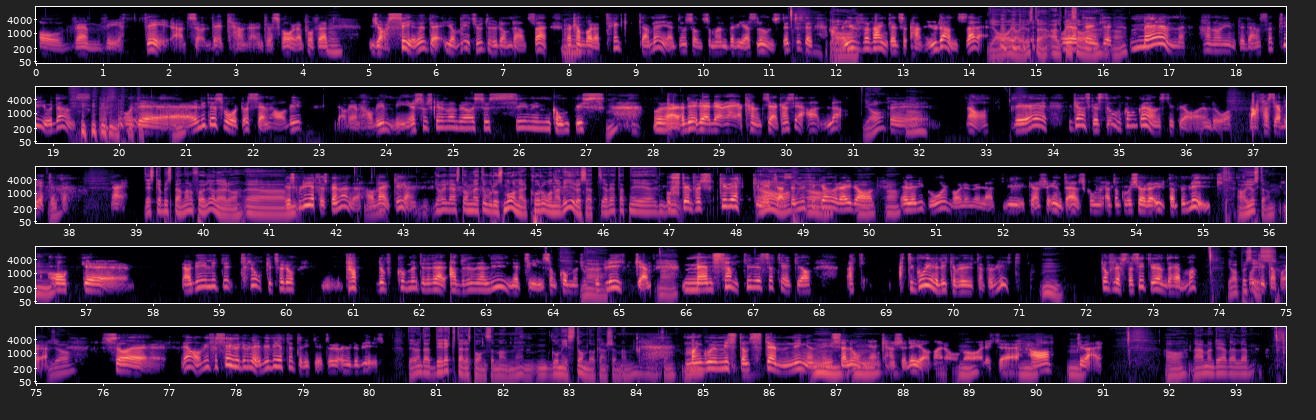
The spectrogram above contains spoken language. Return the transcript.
Och vem vet det alltså? Det kan jag inte svara på för att Mm. jag ser inte, jag vet ju inte hur de dansar. Mm. Jag kan bara tänka mig att en sån som Andreas Lundstedt istället, han är Ja. ju för han är ju dansare. Ja, ja, just det. Och Alcazar. jag tänker, ja. men han har inte dansat tiodans. och det är lite svårt och sen har vi, ja vem har vi mer som skulle vara bra? Susie, min kompis. Mm. Och det, det, det, nej, jag kan inte säga, jag kan säga alla. ja, För, Ja. ja. det är ganska stor konkurrens tycker jag ändå. Nej, fast jag vet inte. Nej, det ska bli spännande att följa där då. Eh, det ska bli jättespännande. Ja, verkligen. Jag har ju läst om ett orosmoln här, coronaviruset. Jag vet att ni... Usch, det är förskräckligt. Ja, alltså, nu fick ja, jag höra idag, Ja, ja. eller igår var det väl, att vi kanske inte alls kommer, att de kommer köra utan publik. ja, just det. Mm. Och eh, ja, det är lite tråkigt för då tapp, då kommer inte det där adrenalinet till som kommer från Nej. publiken. Nej. Men samtidigt så tänker jag att, att det går ju lika bra utan publik. Mm. De flesta sitter ju ändå hemma Ja, och precis. tittar på det. Ja, Så eh, ja, vi får se hur det blir. Vi vet inte riktigt hur, hur det blir. det är den där direkta responsen man går miste om då kanske. Men, liksom, mm. Man går ju miste om stämningen Mm, i salongen mm. kanske, det gör man nog. Mm. Och lite, Mm. Ja, tyvärr. Ja, nej men det är väl... eh,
